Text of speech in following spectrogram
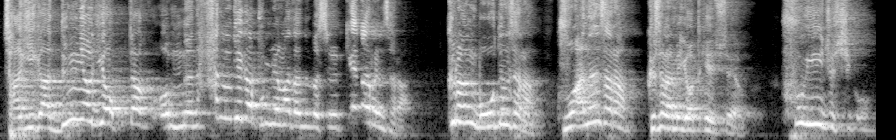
자기가 능력이 없다, 없는 한계가 분명하다는 것을 깨달은 사람, 그런 모든 사람, 구하는 사람, 그 사람에게 어떻게 해주세요? 후히 주시고,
